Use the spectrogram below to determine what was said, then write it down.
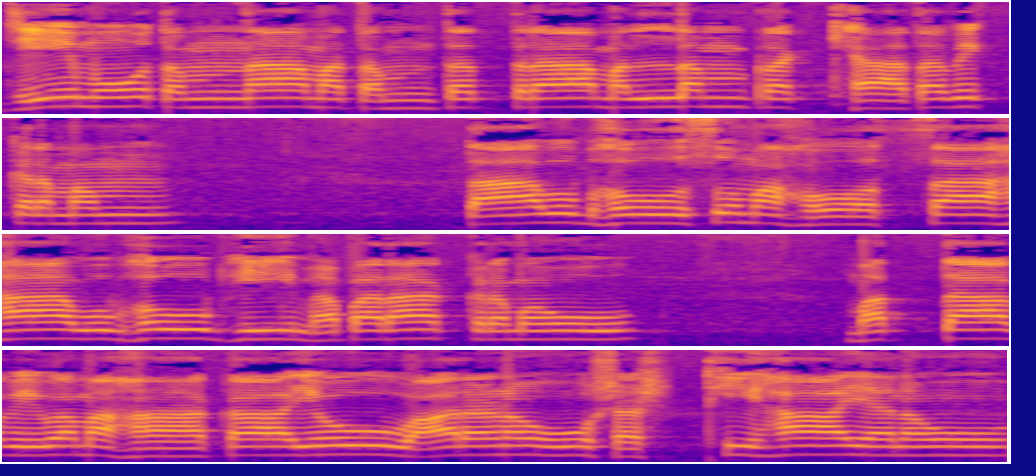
जीमूतम् नाम तम् तत्र मल्लम् प्रख्यातविक्रमम्। तावुभौ सुमहोत्साहावुभौ भीमपराक्रमौ। मत्ताविव महाकायौ वारणौ षष्ठिहायनौ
